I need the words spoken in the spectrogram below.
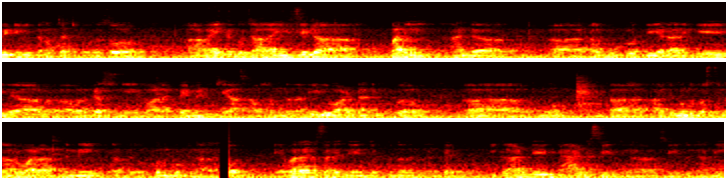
బిటి విత్తనం చచ్చిపోదు. సో రైతుకు చాలా ఈజీగా పని అండ్ కలుపు తీయడానికి వర్కర్స్ని వాళ్ళకి పేమెంట్ చేయాల్సిన అవసరం ఉండదని ఇది వాడడానికి అది ముందుకు వస్తున్నారు వాళ్ళని కొనుక్కుంటున్నారు. ఎవరైనా సరే నేను చెప్తున్నది ఏంటంటే ఇట్లాంటి బ్యాండ్ సీట్ సీట్ కానీ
